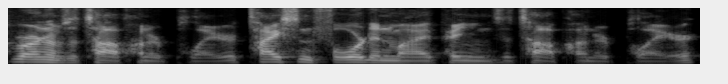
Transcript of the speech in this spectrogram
Burnham's a top 100 player. Tyson Ford, in my opinion, is a top 100 player.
